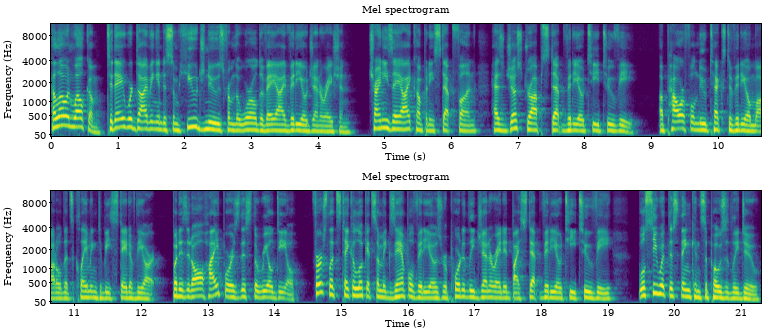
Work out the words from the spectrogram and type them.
Hello and welcome. Today we're diving into some huge news from the world of AI video generation. Chinese AI company StepFun has just dropped Step Video T2V, a powerful new text-to-video model that's claiming to be state-of-the-art. But is it all hype or is this the real deal? First, let's take a look at some example videos reportedly generated by Step Video T2V. We'll see what this thing can supposedly do.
